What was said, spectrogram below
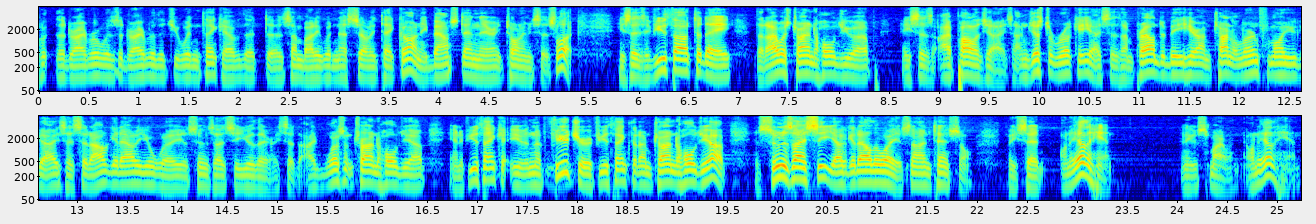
wh- the driver was a driver that you wouldn't think of that uh, somebody would necessarily take on he bounced in there he told him he says look he says if you thought today that i was trying to hold you up he says i apologize. I'm just a rookie. I says i'm proud to be here. I'm trying to learn from all you guys. I said i'll get out of your way as soon as i see you there. I said i wasn't trying to hold you up. And if you think in the future if you think that i'm trying to hold you up as soon as i see you i'll get out of the way. It's not intentional. But he said on the other hand and he was smiling on the other hand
